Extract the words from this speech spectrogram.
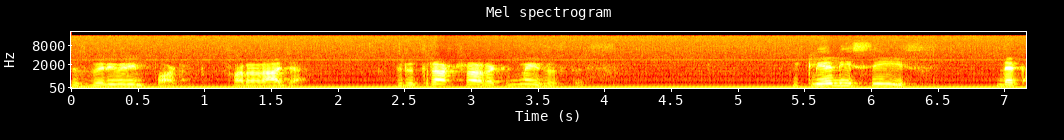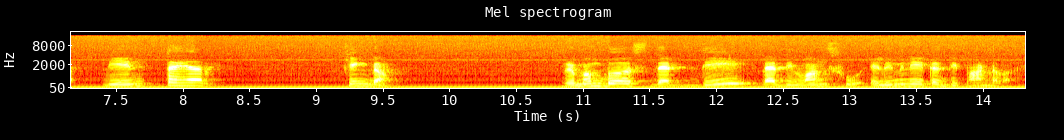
is very very important for a Raja. Dhritarashtra recognizes this. He clearly sees that the entire kingdom remembers that they were the ones who eliminated the Pandavas.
